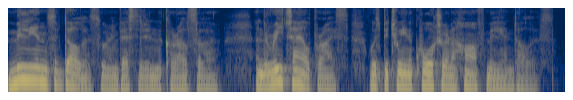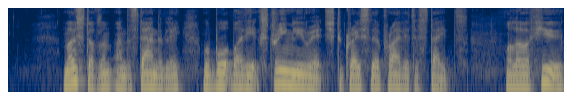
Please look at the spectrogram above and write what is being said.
Millions of dollars were invested in the Choralcelo, and the retail price was between a quarter and a half million dollars. Most of them, understandably, were bought by the extremely rich to grace their private estates, although a few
